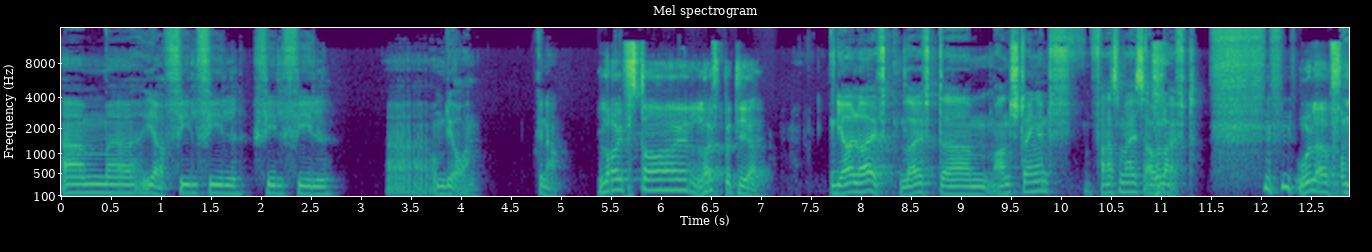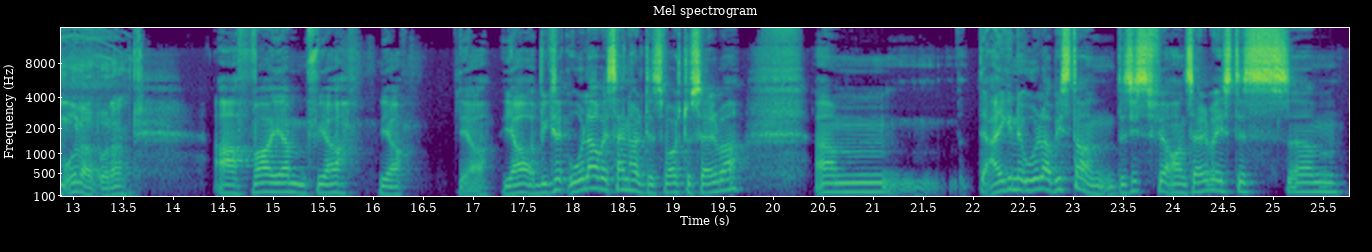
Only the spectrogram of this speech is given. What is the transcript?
ähm, äh, ja, viel, viel, viel, viel äh, um die Ohren. Genau. Läuft's da? Läuft bei dir? Ja, läuft. Läuft ähm, anstrengend, phasenweise, aber läuft. Urlaub vom Urlaub, oder? Ah, war ja, ja, ja, ja, ja. Wie gesagt, Urlaube sein halt, das weißt du selber. Ähm, der eigene Urlaub ist dann. Das ist für einen selber ist das, ähm,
